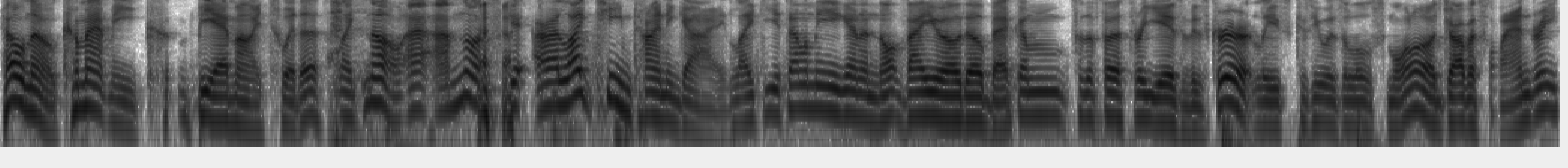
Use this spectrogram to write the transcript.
Hell no! Come at me, BMI Twitter. Like, no, I, I'm not scared. I like Team Tiny Guy. Like, you're telling me you're gonna not value Odo Beckham for the first three years of his career, at least, because he was a little smaller, or Jarvis Landry,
